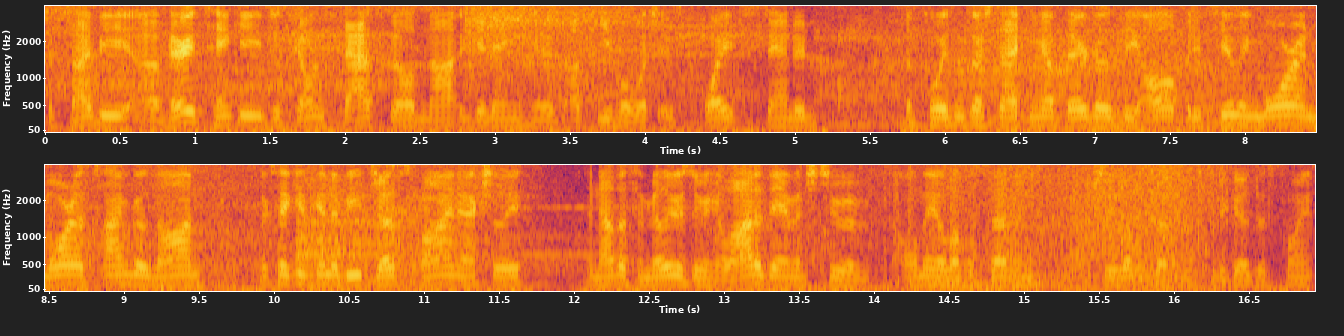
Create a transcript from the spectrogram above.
but Saibi uh, very tanky, just going stats build, not getting his upheaval, which is quite standard. The poisons are stacking up. There goes the ult, but he's healing more and more as time goes on. Looks like he's going to be just fine, actually. And now the familiar is doing a lot of damage to only a level 7. Actually, level 7 is pretty good at this point.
